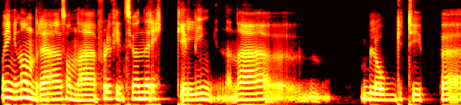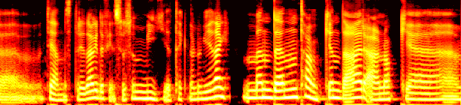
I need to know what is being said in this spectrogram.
Og ingen andre sånne For det fins jo en rekke lignende øh, bloggtype tjenester i dag. Det fins jo så mye teknologi i dag. Men den tanken der er nok eh,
